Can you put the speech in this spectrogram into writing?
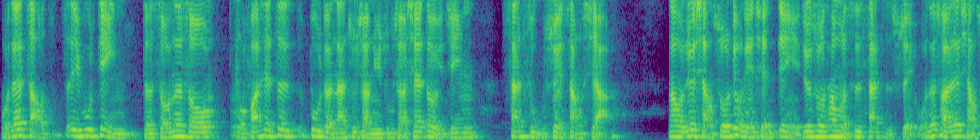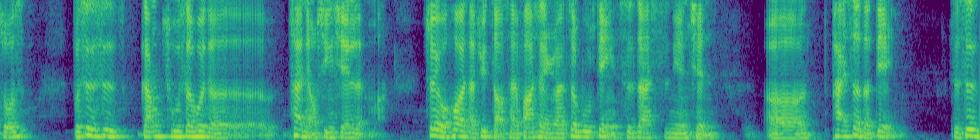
我在找这一部电影的时候，那时候我发现这部的男主角、女主角现在都已经三十五岁上下。那我就想说，六年前电影就是说他们是三十岁，我那时候还在想说，是不是是刚出社会的菜鸟新鲜人嘛？所以我后来才去找，才发现原来这部电影是在十年前，呃拍摄的电影，只是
